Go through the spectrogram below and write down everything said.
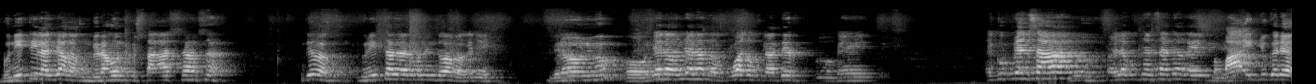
Guniti lang diya kung birahon ko sa taas ha. Asa? Di ba? Gunita lang naman yung duha ba kani. Ni mo? Oh, nya na nya na kuha sa ladder. Oh. Kay ay kumpiyansa. Ay lang kumpiyansa da kay babae jud kada.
